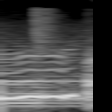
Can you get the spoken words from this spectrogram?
Woo!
